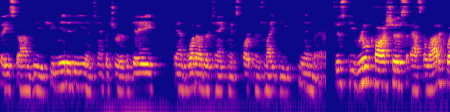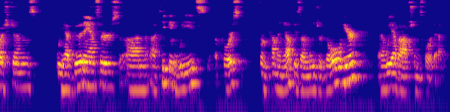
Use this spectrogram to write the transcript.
based on the humidity and temperature of the day and what other tank mix partners might be in there. Just be real cautious, ask a lot of questions. We have good answers on uh, keeping weeds, of course, from coming up is our major goal here, and we have options for that.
